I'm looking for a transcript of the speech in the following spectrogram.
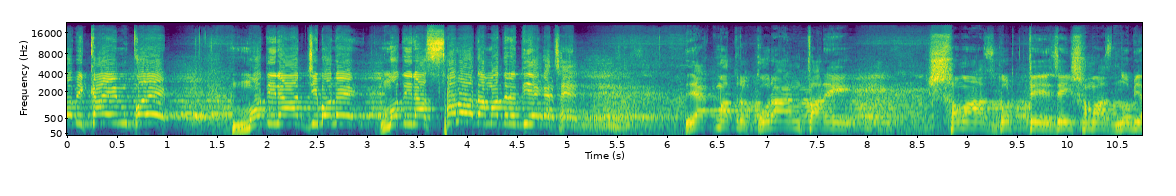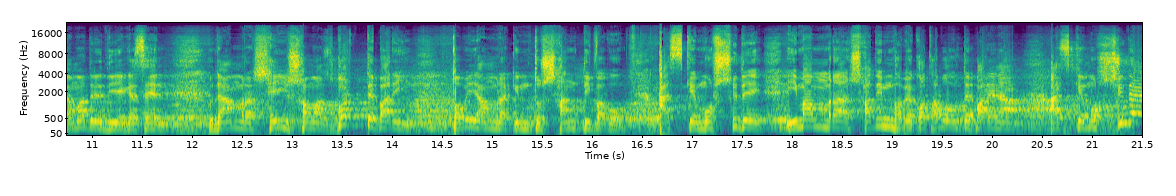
নবী কায়েম করে, মদিনার জীবনে মদিনা সনদ আমাদের দিয়ে গেছেন। একমাত্র কোরআন পারে সমাজ গড়তে, যেই সমাজ নবী আমাদের দিয়ে গেছেন, যদি আমরা সেই সমাজ গড়তে পারি, তবেই আমরা কিন্তু শান্তি পাব। আজকে মসজিদে ইমামরা স্বাধীনভাবে কথা বলতে পারে না, আজকে মসজিদে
